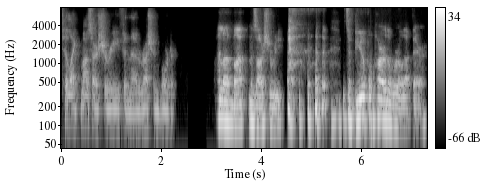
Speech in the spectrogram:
to like Mazar Sharif and the Russian border. I love Mazar Sharif. it's a beautiful part of the world up there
